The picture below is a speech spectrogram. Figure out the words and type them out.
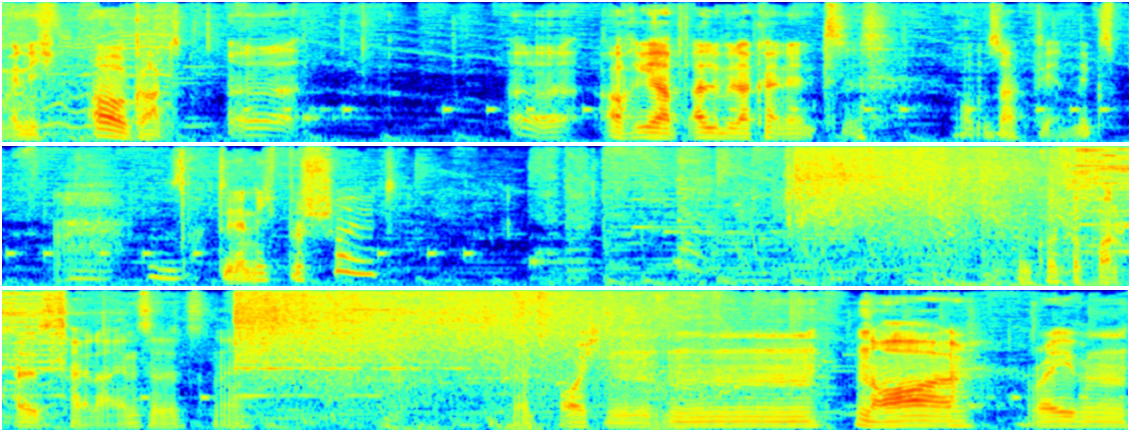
Wenn ich, oh Gott. Äh, äh, Ach, ihr habt alle wieder keine. Warum sagt ihr nichts? Warum sagt er nicht Bescheid? Ich bin kurz davon, alles Teile einsetzen. Ne? Jetzt brauche ich einen hm, mm, no, Raven.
